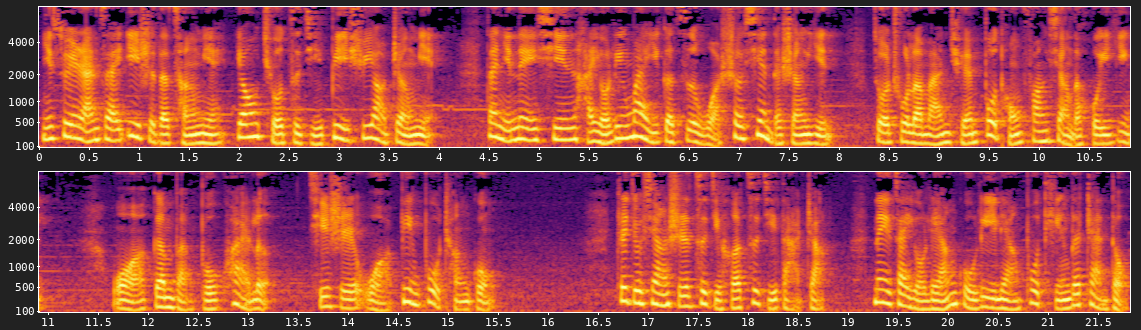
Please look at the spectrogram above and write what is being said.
你虽然在意识的层面要求自己必须要正面。但你内心还有另外一个自我设限的声音，做出了完全不同方向的回应。我根本不快乐，其实我并不成功。这就像是自己和自己打仗，内在有两股力量不停的战斗。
